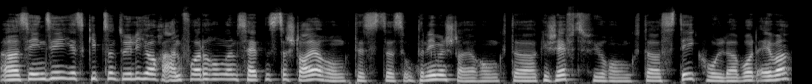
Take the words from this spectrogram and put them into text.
äh, sehen Sie, jetzt gibt es natürlich auch Anforderungen seitens der Steuerung, des, des Unternehmenssteuerung, der Geschäftsführung, der Stakeholder, whatever.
